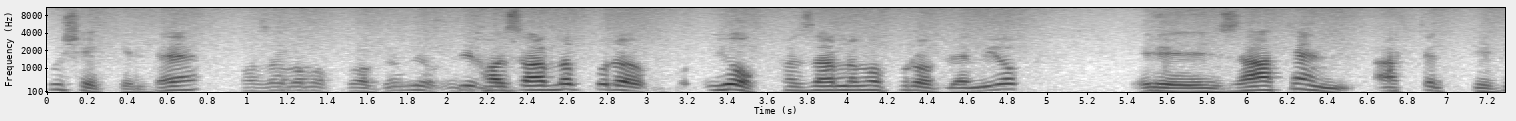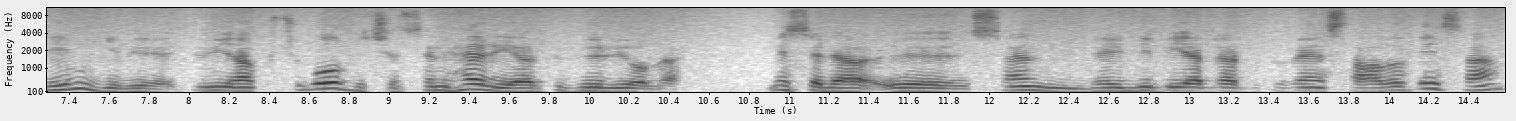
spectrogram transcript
bu şekilde pazarlama problemi yok? Pazarlama pro yok, pazarlama problemi yok. Ee, zaten artık dediğim gibi dünya küçük olduğu için seni her yerde görüyorlar. Mesela e, sen belli bir yerlerde güven sağladıysan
